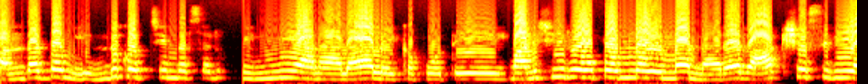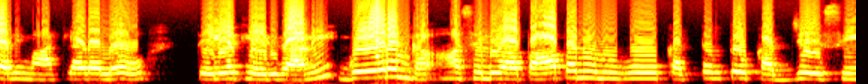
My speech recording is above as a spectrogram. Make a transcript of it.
సందర్భం ఎందుకు వచ్చింది అసలు? పిన్ని అనాలా లేకపోతే మనిషి రూపంలో ఉన్న నర రాక్షసివి అని మాట్లాడాలో తెలియట్లేదు కానీ ఘోరంగా అసలు ఆ పాపను నువ్వు కట్టెలతో కట్ చేసి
